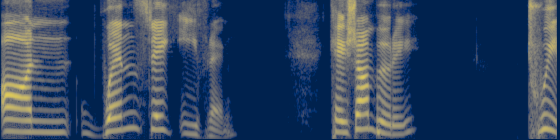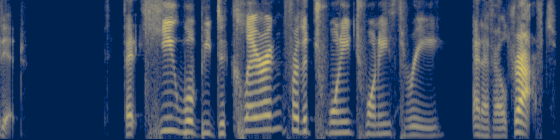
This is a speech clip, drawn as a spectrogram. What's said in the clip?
on Wednesday evening, Kayshon Boutte tweeted that he will be declaring for the 2023 NFL draft.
